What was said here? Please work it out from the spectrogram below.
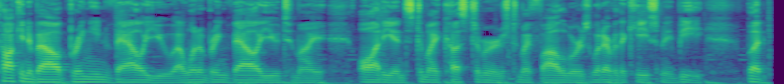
talking about bringing value. I want to bring value to my audience, to my customers, to my followers, whatever the case may be. But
